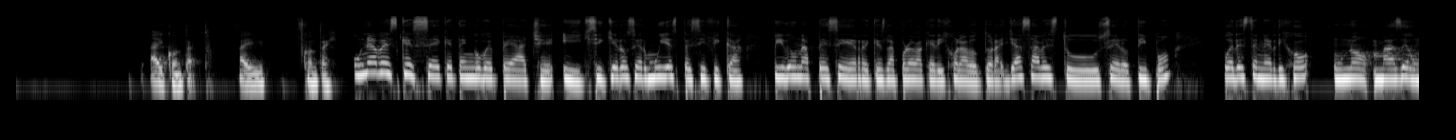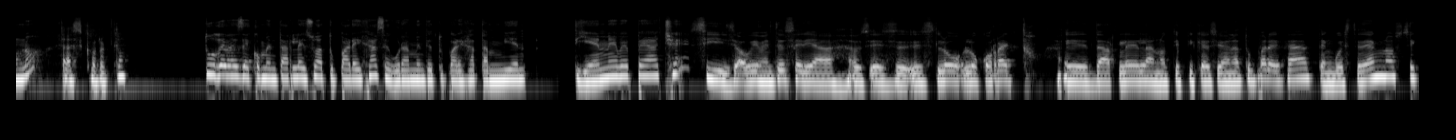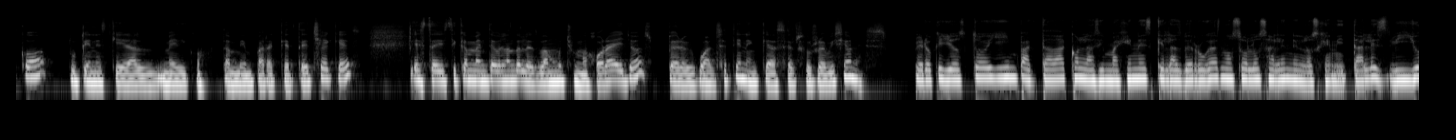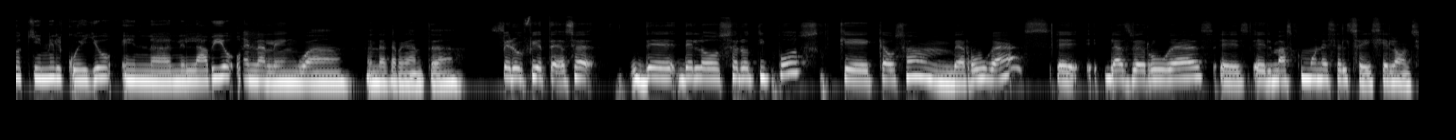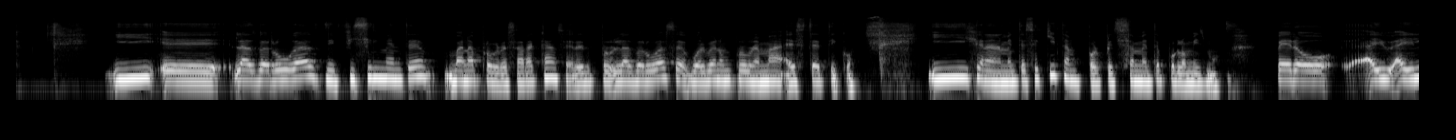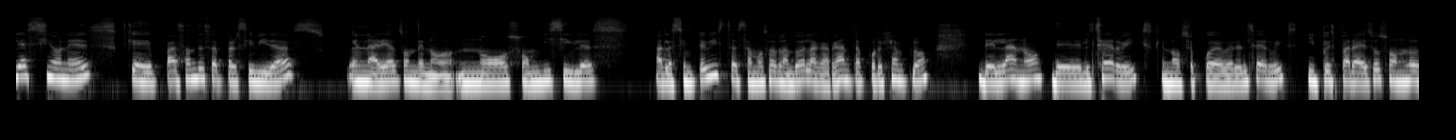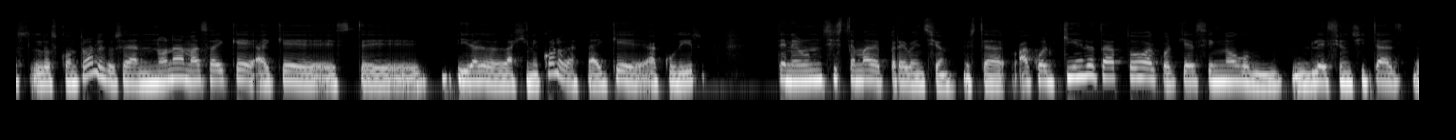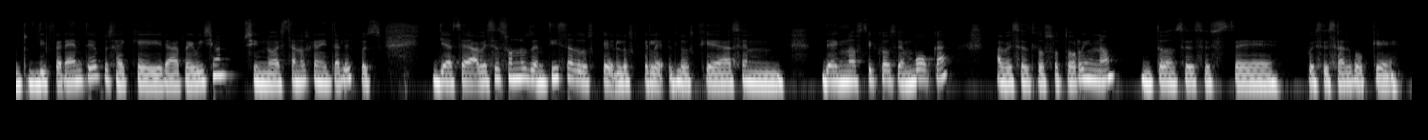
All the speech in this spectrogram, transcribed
hay contacto, hay contagio. Una vez que sé que tengo BPH y si quiero ser muy específica, pido una PCR, que es la prueba que dijo la doctora. Ya sabes tu serotipo. Puedes tener, dijo, uno, más de uno. ¿Es correcto? Tú debes de comentarle eso a tu pareja. Seguramente tu pareja también tiene BPH. Sí, obviamente sería, es, lo correcto, eh, darle la notificación a tu pareja, tengo este diagnóstico, tú tienes que ir al médico también para que te cheques. Estadísticamente hablando les va mucho mejor a ellos, pero igual se tienen que hacer sus revisiones. Pero que yo estoy impactada con las imágenes que las verrugas no solo salen en los genitales, vi yo aquí en el cuello, en, la, el labio. En la lengua, en la garganta. Pero fíjate, o sea, de, de los serotipos que causan verrugas, eh, las verrugas, es, el más común es el 6 y el 11. Y eh, las verrugas difícilmente van a progresar a cáncer. Las verrugas se vuelven un problema estético y generalmente se quitan por, precisamente por lo mismo. Pero hay, hay lesiones que pasan desapercibidas en áreas donde no, no son visibles a la simple vista. Estamos hablando de la garganta, por ejemplo, del ano, del cervix, que no se puede ver el cervix, y pues para eso son los, los controles. O sea, no nada más hay que, hay que este, ir a la ginecóloga, hay que acudir tener un sistema de prevención. Este, a cualquier dato, a cualquier signo, lesioncita diferente, pues hay que ir a revisión. Si no están los genitales, pues ya sea, a veces son los dentistas los que, los que, los que hacen diagnósticos en boca, a veces los otorrino. Entonces, este, pues es algo que,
